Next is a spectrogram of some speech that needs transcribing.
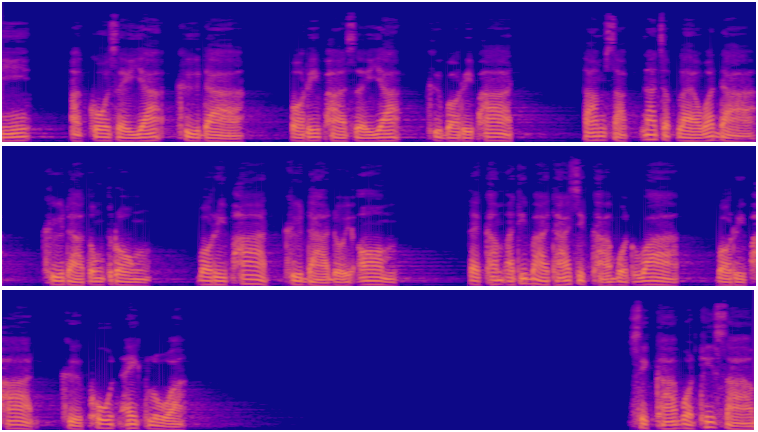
นี้ อโกเสยะคือด่า บริพาเสยะคือบริพาทตามศัพท์น่าจะแปลว่าด่า คือด่าตรงๆบริพาทคือด่าโดยอ้อม แต่คำอธิบายท้ายสิกขาบทว่า บริพาทคือพูดให้กลัว สิกขาบทที่สาม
